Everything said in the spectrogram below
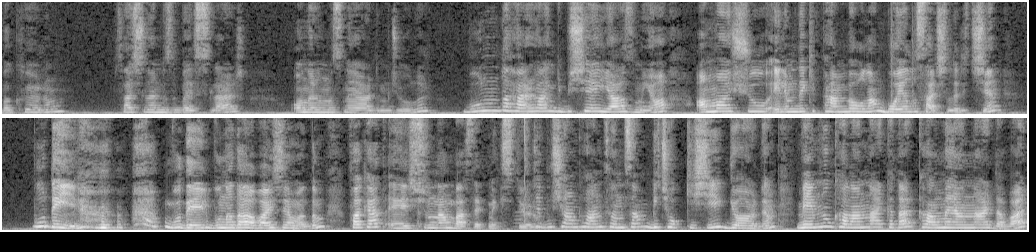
bakıyorum saçlarınızı besler. Onarılmasına yardımcı olur. Bunda herhangi bir şey yazmıyor. Ama şu elimdeki pembe olan boyalı saçlar için. Bu değil. bu değil. Buna daha başlamadım. Fakat e, şundan bahsetmek istiyorum. Bu şampuanı tanıtan birçok kişiyi gördüm. Memnun kalanlar kadar kalmayanlar da var.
